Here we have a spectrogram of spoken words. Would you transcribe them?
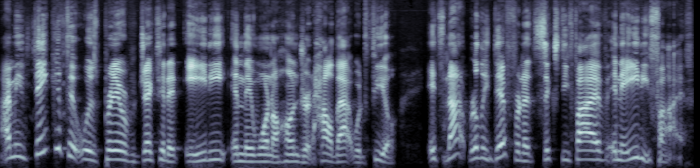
I mean, think if it was they were projected at 80 and they won 100, how that would feel. It's not really different at 65 and 85.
